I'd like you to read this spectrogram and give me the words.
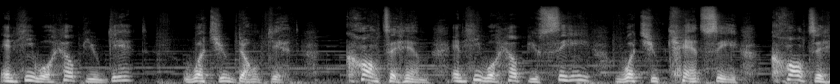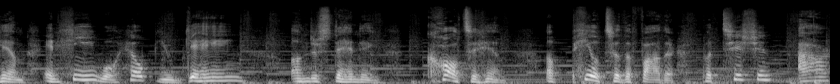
and he will help you get what you don't get. Call to him and he will help you see what you can't see. Call to him and he will help you gain understanding. Call to him, appeal to the Father, petition our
